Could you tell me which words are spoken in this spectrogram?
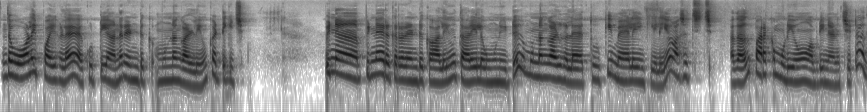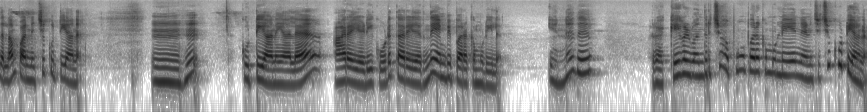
இந்த ஓலைப்பாய்களை குட்டியான ரெண்டு க- முன்னங்கால்லையும் கட்டிக்கிச்சு. பின்ன பின்ன இருக்கிற ரெண்டு காலையும் தரையில் ஊனிட்டு முன்னங்கால்களை தூக்கி மேலேயும் கீழேயும் அசைச்சிச்சு. அதாவது பறக்க முடியும் அப்படின்னு நினச்சிட்டு அதெல்லாம் பண்ணிச்சு குட்டி யானை. குட்டி யானையால் அரை அடி கூட தரையிலேருந்து எம்பி பறக்க முடியல. என்னது? ரெக்கைகள் வந்துருச்சு அப்பவும் பறக்க முடியலையேன்னு நினச்சிச்சு குட்டி யானை.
